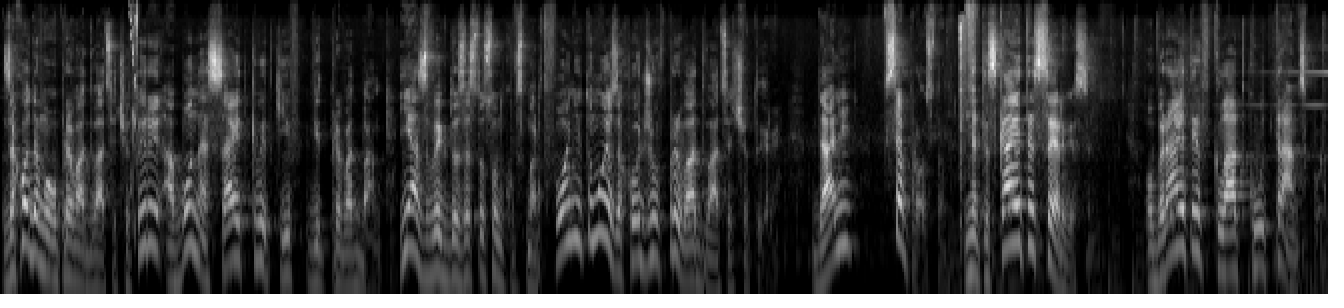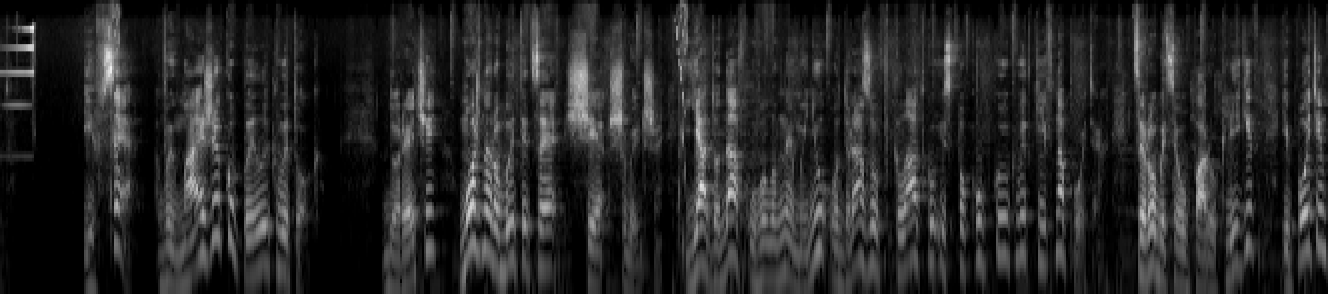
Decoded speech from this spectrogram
заходимо у Приват24 або на сайт квитків від Приватбанку. Я звик до застосунку в смартфоні, тому я заходжу в Приват24. Далі все просто. Натискаєте сервіси, обираєте вкладку Транспорт. І все, ви майже купили квиток. До речі, можна робити це ще швидше. Я додав у головне меню одразу вкладку із покупкою квитків на потяг. Це робиться у пару кліків, і потім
